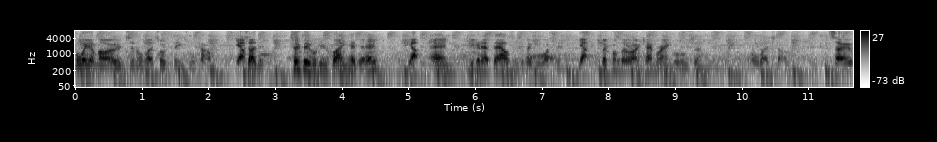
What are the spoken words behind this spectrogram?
voyeur modes and all those sort of things will come. Yeah. So that two people can be playing head to head, Yeah. and you can have thousands of people watching, Yeah. but from their own camera angles and all that stuff. So,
